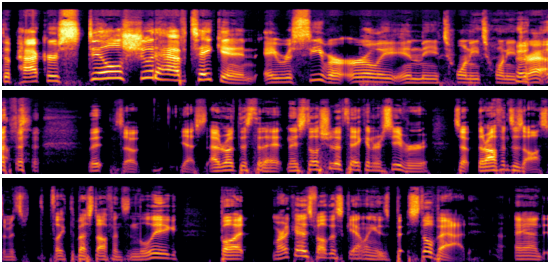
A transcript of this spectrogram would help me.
the Packers still should have taken a receiver early in the 2020 draft. So yes, I wrote this today. And they still should have taken a receiver. So their offense is awesome. It's like the best offense in the league. But Marquez Valdes Scantling is b- still bad, and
